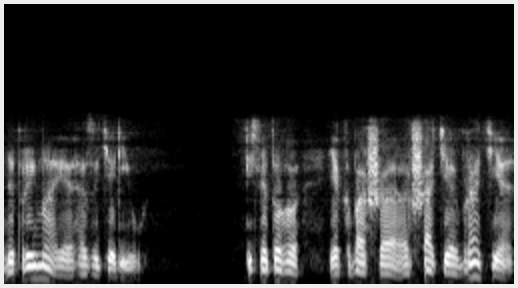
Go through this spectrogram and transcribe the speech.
не приймає газетярів. Після того, як ваша шатія братія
